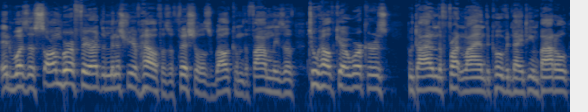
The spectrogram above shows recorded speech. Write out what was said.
It was a somber affair at the Ministry of Health as officials welcomed the families of two healthcare workers who died on the front line of the COVID 19 battle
